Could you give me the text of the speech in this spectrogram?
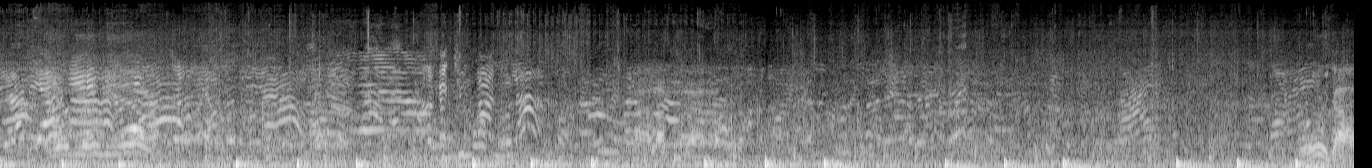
เลี้ยวเลี้ยวเลี้ยวใกล้ถึงบ้านหนูละน่ารักมากโอ้ยาว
